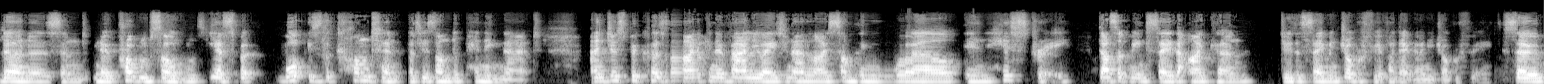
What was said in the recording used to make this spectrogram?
learners and you know problem solvers yes but what is the content that is underpinning that And just because I can evaluate and analyze something well in history doesn't mean to say that I can do the same in geography if I don't know any geography. So,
